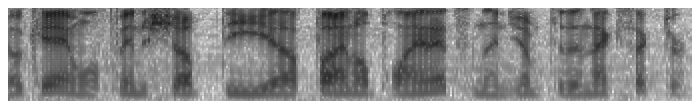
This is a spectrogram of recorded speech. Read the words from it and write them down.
Okay, and we'll finish up the uh, final planets and then jump to the next sector.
